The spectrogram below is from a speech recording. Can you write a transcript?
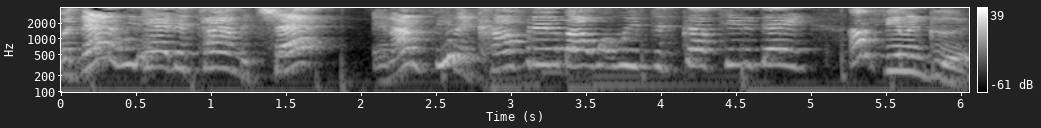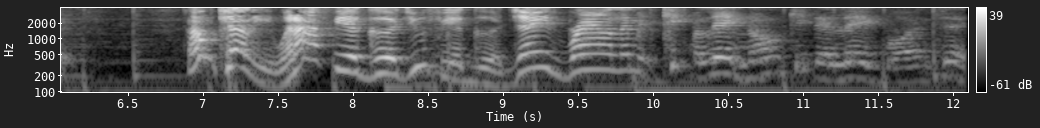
But now that we've had this time to chat, and I'm feeling confident about what we've discussed here today, I'm feeling good. I'm telling you, when I feel good, you feel good. James Brown, let me kick my leg. No, kick that leg, boy. I'm telling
